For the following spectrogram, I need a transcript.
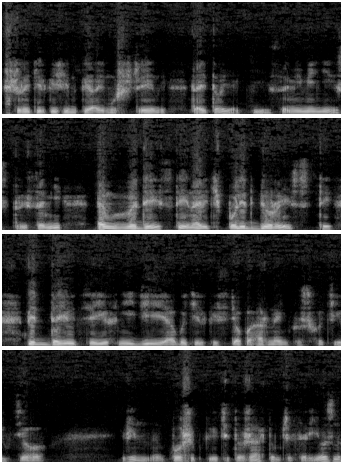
що не тільки жінки, а й мужчини, та й то які самі міністри, самі МВДисти і навіть політбюристи піддаються їхній дії, аби тільки Стьопа гарненько схотів цього. Він пошепки, чи то жартом, чи серйозно,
